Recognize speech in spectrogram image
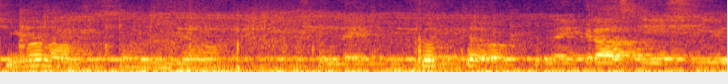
šívaná, co jsem viděl. Kotel. nejkrásnější v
